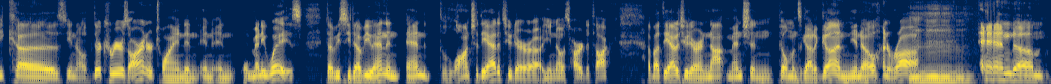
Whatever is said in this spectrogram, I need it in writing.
because you know their careers are intertwined in in, in, in many ways wcw and, and and the launch of the attitude era. You know it's hard to talk about the attitude era and not mention pillman's got a gun you know on raw. Mhm. and um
